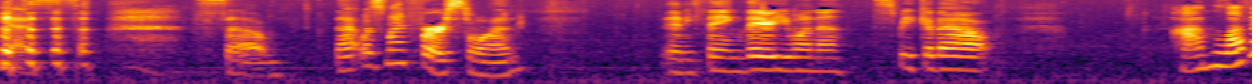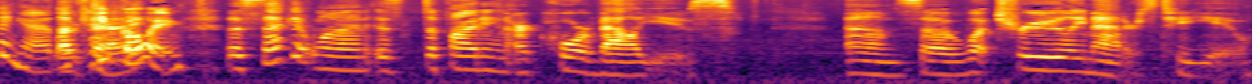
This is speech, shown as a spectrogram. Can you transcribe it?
Yes. so that was my first one. Anything there you want to speak about? I'm loving it. Let's okay. keep going. The second one is defining our core values. Um, so, what truly matters to you.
